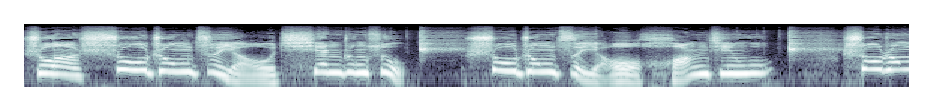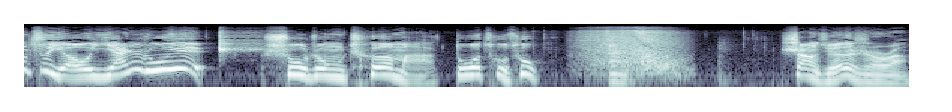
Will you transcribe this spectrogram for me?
说书中自有千钟粟，书中自有黄金屋，书中自有颜如玉，书中车马多簇簇。哎，上学的时候啊。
